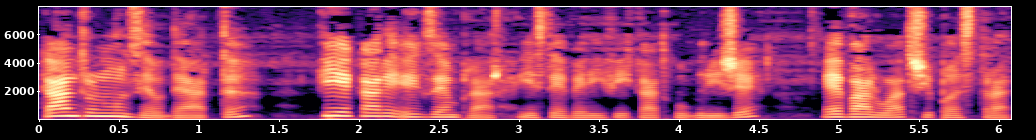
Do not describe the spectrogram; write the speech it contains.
Ca într-un muzeu de artă, fiecare exemplar este verificat cu grijă, evaluat și păstrat.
